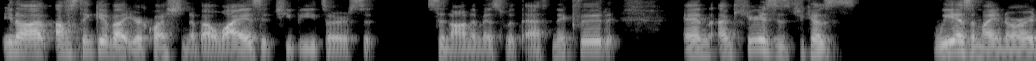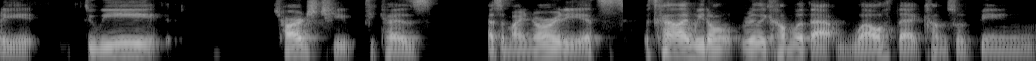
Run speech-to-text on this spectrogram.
You know, I, I was thinking about your question about why is it cheap eats are sy- synonymous with ethnic food, and I'm curious is because we as a minority do we charge cheap because as a minority it's it's kind of like we don't really come with that wealth that comes with being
